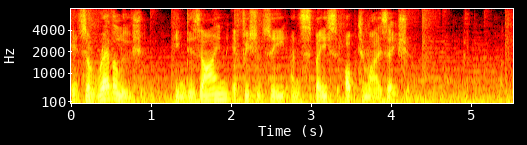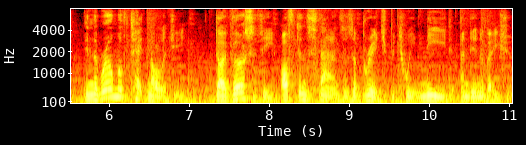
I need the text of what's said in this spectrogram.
it's a revolution in design, efficiency, and space optimization. In the realm of technology, diversity often stands as a bridge between need and innovation.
